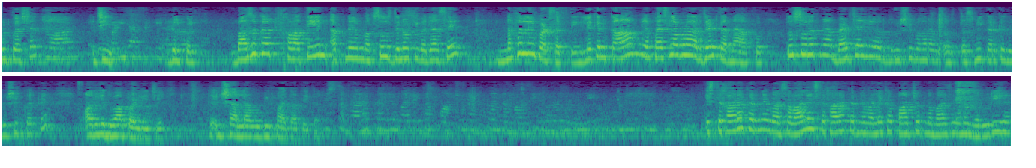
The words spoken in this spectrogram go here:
گڈ کوشچن جی۔ بالکل۔ بعض اوقات خواتین اپنے مخصوص دنوں کی وجہ سے نفل نہیں پڑھ سکتی لیکن کام یا فیصلہ بڑا ارجنٹ کرنا ہے آپ کو۔ تو اس صورت میں آپ بیٹھ جائیے اور دروشی وغیرہ تصویر کر کے دروشی کر کے اور یہ دعا پڑھ لیجیے۔ تو انشاءاللہ وہ بھی فائدہ دے گا۔ استخارہ کرنے والے کا پانچوں وقت کا نمازی ہونا ضروری ہے۔ استخارہ کرنے وا سوال ہے استخارہ کرنے والے کا پانچ وقت نماز ہونا ضروری ہے۔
